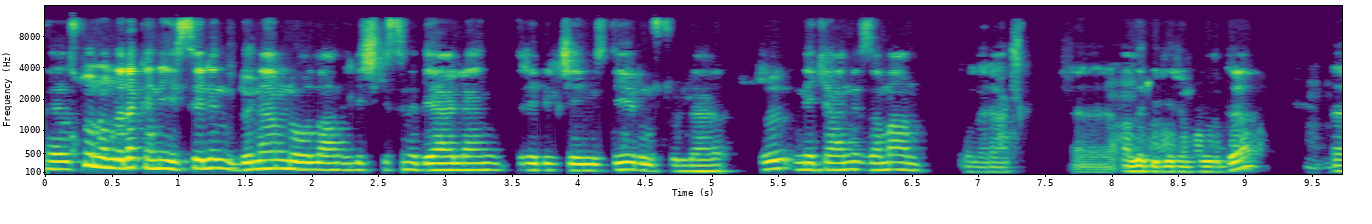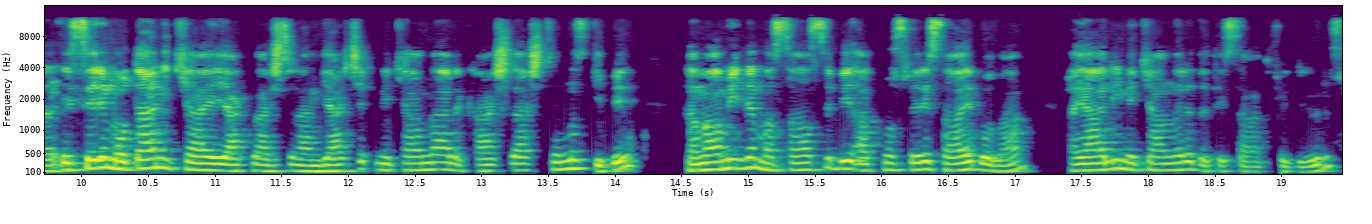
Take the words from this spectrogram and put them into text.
Ee, son olarak hani eserin dönemle olan ilişkisini değerlendirebileceğimiz diğer unsurları mekanı zaman olarak e, alabilirim burada. E, eseri modern hikayeye yaklaştıran gerçek mekanlarla karşılaştığımız gibi tamamıyla masalsı bir atmosfere sahip olan hayali mekanlara da tesadüf ediyoruz.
